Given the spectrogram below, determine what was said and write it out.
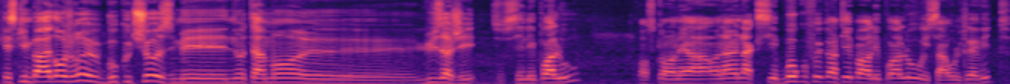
Qu'est-ce qui me paraît dangereux? Beaucoup de choses, mais notamment euh, l'usager. C'est les poids lourds parce qu'on a, on a un accès beaucoup fréquenté par les poids lourds et ça roule très vite.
